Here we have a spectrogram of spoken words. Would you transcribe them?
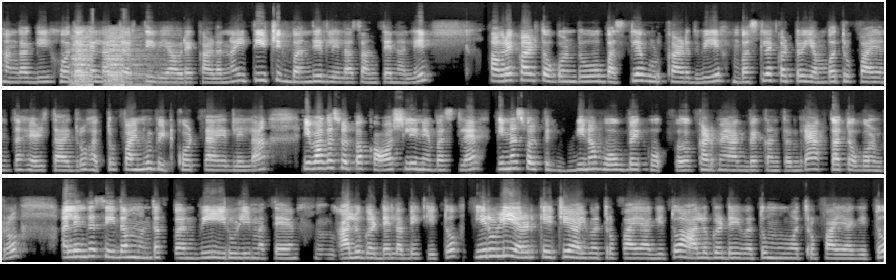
ಹಂಗಾಗಿ ಹೋದಾಗೆಲ್ಲ ತರ್ತೀವಿ ಅವರೆಕಾಳನ್ನ ಇತ್ತೀಚಿಗೆ ಬಂದಿರ್ಲಿಲ್ಲ ಸಂತೆನಲ್ಲಿ. ಅವರೆಕಾಳ್ ತಗೊಂಡು ಬಸ್ಲೆ ಹುಡ್ಕಾಡಿದ್ವಿ. ಬಸ್ಲೆ ಕಟ್ಟು ಎಂಬತ್ ರೂಪಾಯಿ ಅಂತ ಹೇಳ್ತಾ ಇದ್ರು. ಹತ್ತು ರೂಪಾಯಿನೂ ಬಿಟ್ಕೊಡ್ತಾ ಇರ್ಲಿಲ್ಲ. ಇವಾಗ ಸ್ವಲ್ಪ ಕಾಸ್ಟ್ಲಿನೇ ಬಸ್ಲೆ. ಇನ್ನ ಸ್ವಲ್ಪ ದಿನ ಹೋಗ್ಬೇಕು ಕಡಿಮೆ ಆಗ್ಬೇಕಂತಂದ್ರೆ ಅಕ್ಕ ತಗೊಂಡ್ರು. ಅಲ್ಲಿಂದ ಸೀದಾ ಮುಂದಕ್ ಬಂದ್ವಿ. ಈರುಳ್ಳಿ ಮತ್ತೆ ಆಲೂಗಡ್ಡೆ ಎಲ್ಲ ಬೇಕಿತ್ತು. ಈರುಳ್ಳಿ ಎರಡ್ ಕೆಜಿ ಐವತ್ ರೂಪಾಯಿ ಆಗಿತ್ತು. ಆಲೂಗಡ್ಡೆ ಇವತ್ತು ಮೂವತ್ ರೂಪಾಯಿ ಆಗಿತ್ತು.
